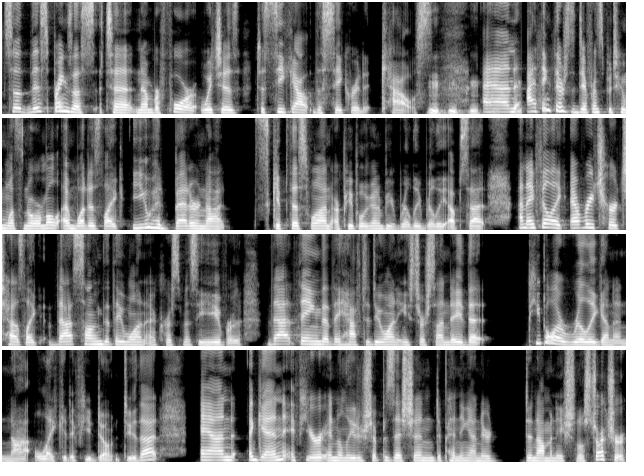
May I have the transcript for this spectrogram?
So this brings us to number four, which is to seek out the sacred cows. and I think there's a difference between what's normal and what is like, you had better not skip this one or people are going to be really, really upset. And I feel like every church has like that song that they want at Christmas Eve or that thing that they have to do on Easter Sunday that people are really going to not like it if you don't do that. And again, if you're in a leadership position, depending on your denominational structure,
